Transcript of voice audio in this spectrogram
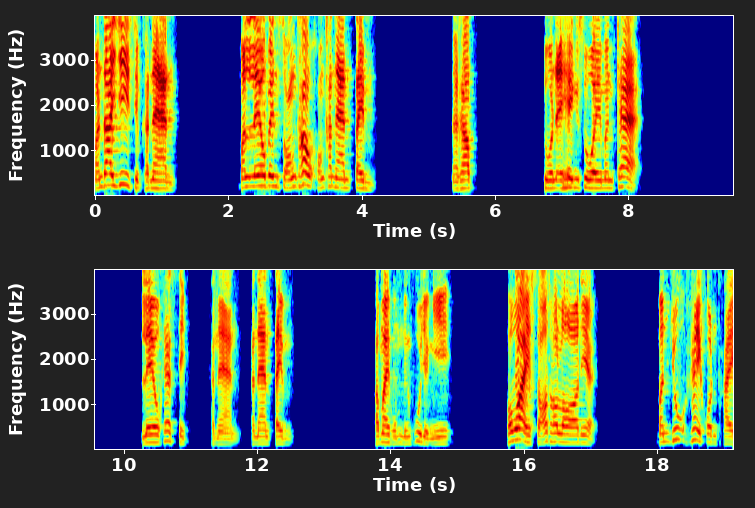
มันได้ยี่สิบคะแนน มันเร็วเป็นสองเท่าของคะแนนเต็มนะครับ ส่วนไอเฮงซวยมันแค่ เร็วแค่สิบคะแนน คะแนนเต็มทำไมผมถึงพูดอย่างนี้ เพราะว่าไอ้สอทอรอเนี่ย มันยุให้คนไทย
